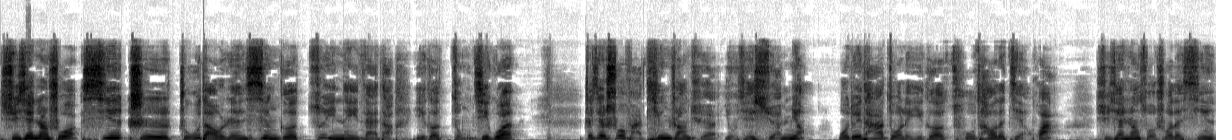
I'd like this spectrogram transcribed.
许先生说：“心是主导人性格最内在的一个总机关。”这些说法听上去有些玄妙，我对他做了一个粗糙的简化。许先生所说的心，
